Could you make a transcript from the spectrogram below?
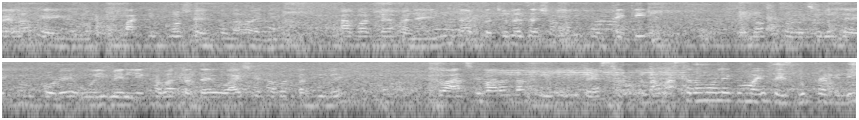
বেলা হয়ে গেল। বাকি মশাই তোলা হয়নি। খাবার দেওয়া হয় নাই। রুদার তো চলে যায় সকাল ভোর থেকেই নষ্ট করে চলে যায় এখন করে ওই মেনলি খাবারটা দেয়। ও আইসে খাবারটা দিবে। তো আছে বারান্দা টেস্ট করলাম। আসসালামু আলাইকুম মাই ফেসবুক ফ্যামিলি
